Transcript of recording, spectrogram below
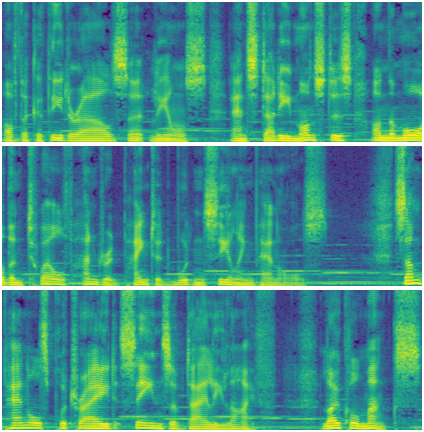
of the Cathédrale Saint Léonce and study monsters on the more than 1,200 painted wooden ceiling panels. Some panels portrayed scenes of daily life, local monks,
